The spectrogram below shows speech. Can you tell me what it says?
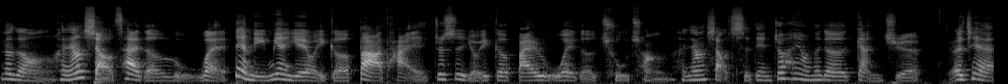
那种很像小菜的卤味。店里面也有一个吧台，就是有一个白卤味的橱窗，很像小吃店，就很有那个感觉。而且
